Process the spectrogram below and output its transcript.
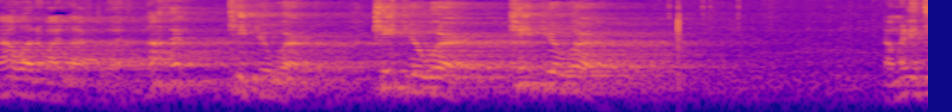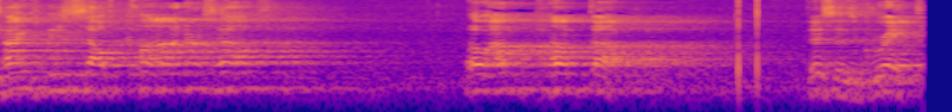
Now, what am I left with? Nothing. Keep your word. Keep your word. Keep your word. How many times we self con ourselves? Oh, I'm pumped up. This is great.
